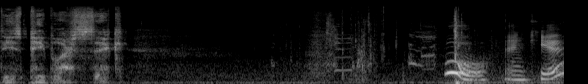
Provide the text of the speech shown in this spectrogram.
These people are sick. Oh, thank you.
